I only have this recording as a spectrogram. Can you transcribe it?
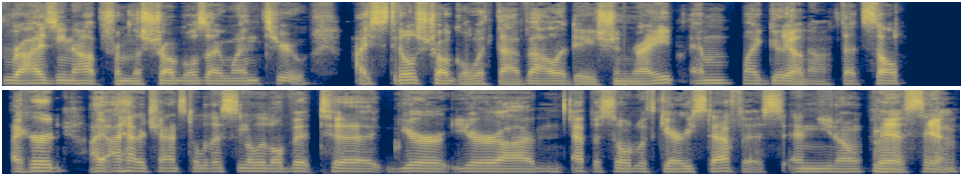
rising up from the struggles I went through, I still struggle with that validation. Right? Am I good enough? That self. I heard. I, I, had a chance to listen a little bit to your your um, episode with Gary Steffes, and you know, yeah, same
